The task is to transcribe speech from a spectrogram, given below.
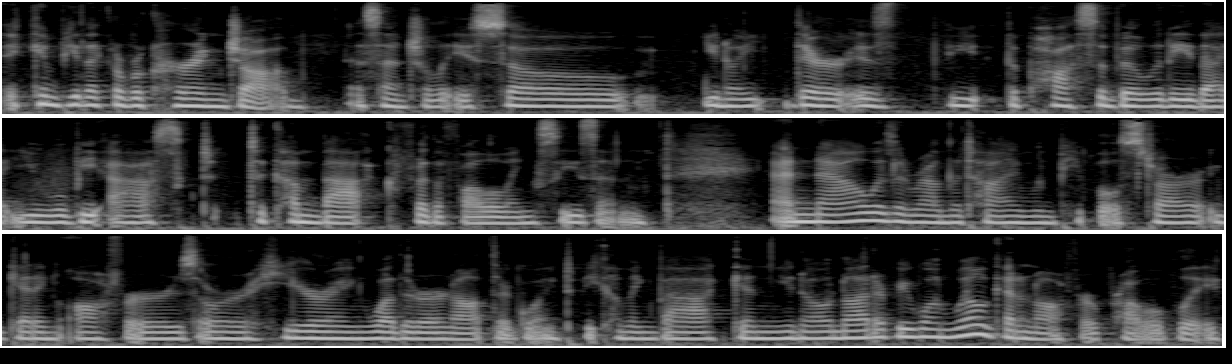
it can be like a recurring job essentially. So, you know, there is the, the possibility that you will be asked to come back for the following season. And now is around the time when people start getting offers or hearing whether or not they're going to be coming back. And, you know, not everyone will get an offer probably.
